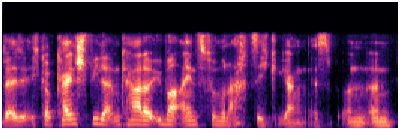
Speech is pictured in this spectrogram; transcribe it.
weil ich glaube, kein Spieler im Kader über 1,85 gegangen ist. Und, und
